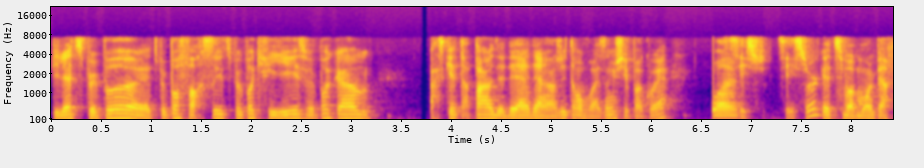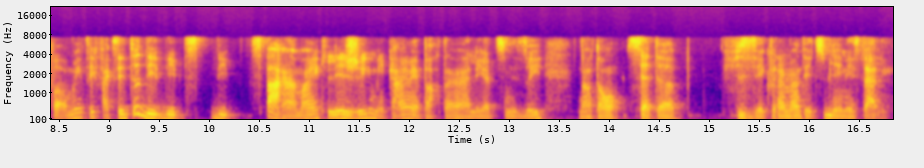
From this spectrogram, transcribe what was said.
Puis là, tu peux pas, euh, tu peux pas forcer, tu peux pas crier, tu peux pas comme parce que tu as peur de dé- déranger ton voisin, je sais pas quoi. Ouais. C'est sûr que tu vas moins performer. Fait que c'est tous des, des petits, des petits paramètres légers, mais quand même importants à aller optimiser dans ton setup physique. Vraiment, es-tu bien installé?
